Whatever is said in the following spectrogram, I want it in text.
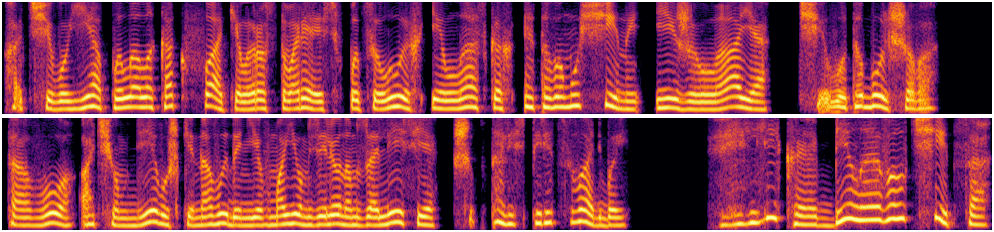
от чего я пылала как факел, растворяясь в поцелуях и ласках этого мужчины и желая чего-то большего. Того, о чем девушки на выданье в моем зеленом залесье шептались перед свадьбой. «Великая белая волчица!»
